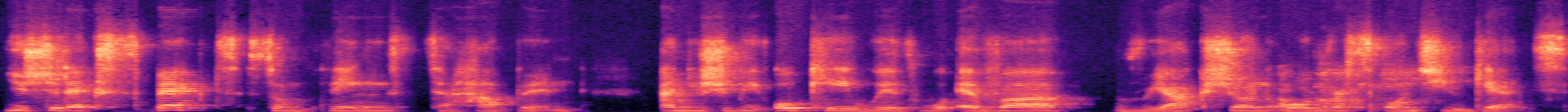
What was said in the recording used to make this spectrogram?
you should expect some things to happen and you should be okay with whatever reaction or response you get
